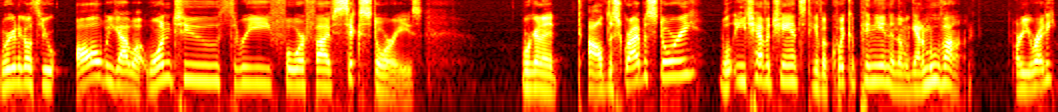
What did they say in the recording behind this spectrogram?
we're gonna go through all. We got what one, two, three, four, five, six stories. We're gonna. I'll describe a story. We'll each have a chance to give a quick opinion, and then we got to move on. Are you ready?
